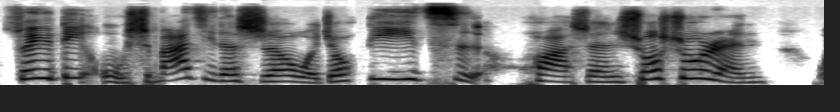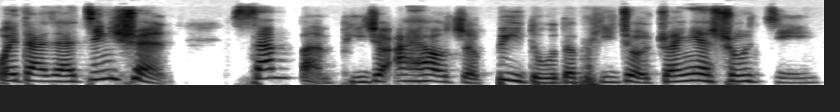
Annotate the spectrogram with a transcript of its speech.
所以第五十八集的时候，我就第一次化身说书人，为大家精选三本啤酒爱好者必读的啤酒专业书籍，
